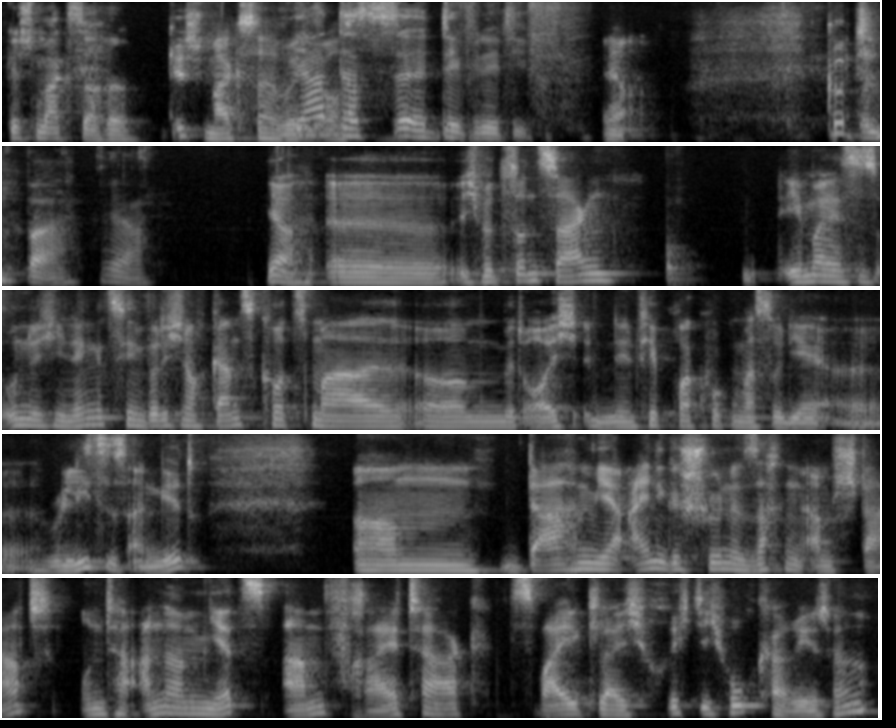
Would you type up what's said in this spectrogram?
Geschmackssache. Geschmackssache. Ja, das äh, definitiv. Ja. Gut. Und, ja. Ja, äh, ich würde sonst sagen, ehe wir jetzt das unnötig in die Länge ziehen, würde ich noch ganz kurz mal ähm, mit euch in den Februar gucken, was so die äh, Releases angeht. Ähm, da haben wir einige schöne Sachen am Start. Unter anderem jetzt am Freitag zwei gleich richtig Hochkaräter.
